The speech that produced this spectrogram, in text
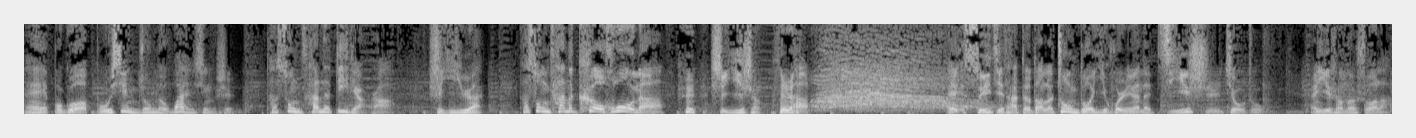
哎，不过不幸中的万幸是，他送餐的地点啊是医院，他送餐的客户呢 是医生，是吧？哎，随即他得到了众多医护人员的及时救助。人医生都说了。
